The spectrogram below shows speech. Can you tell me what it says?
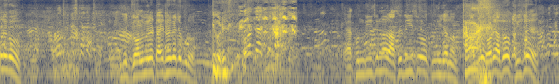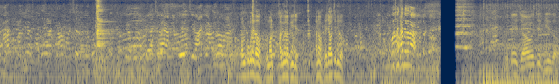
করে গো? কিন্তু জল মেরে টাইট হয়ে গেছে পুরো। এখন দিয়েছ না রাতে দিয়েছ? তুমি জানো। ঘরে আদৌ ফ্রিজে অল্প করে দাও তোমার থাকবে না ফ্রিজে কেন এটা যা হচ্ছে দিয়ে দাও। এটাই যা হচ্ছে দিয়ে দাও।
